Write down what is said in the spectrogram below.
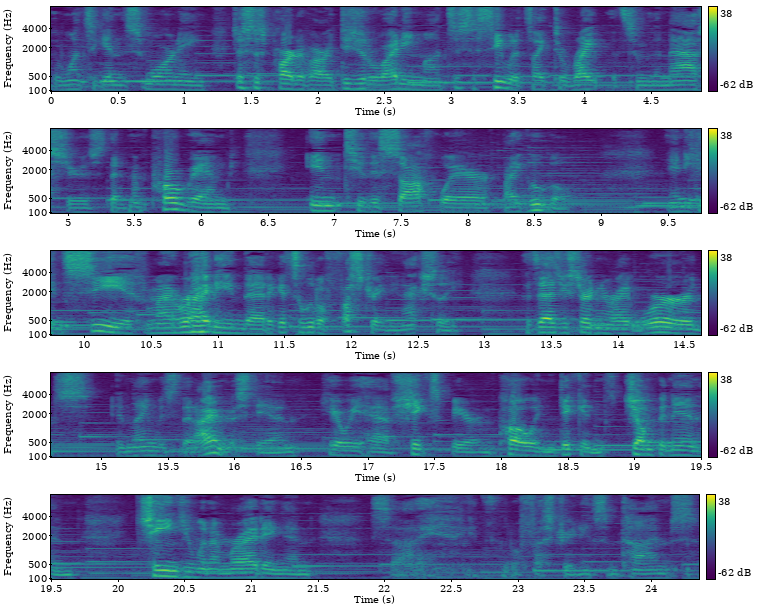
once again this morning, just as part of our digital writing month, just to see what it's like to write with some of the masters that have been programmed into this software by Google. And you can see from my writing that it gets a little frustrating actually. Because as you're starting to write words in language that I understand, here we have Shakespeare and Poe and Dickens jumping in and changing what I'm writing, and so it gets a little frustrating sometimes.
